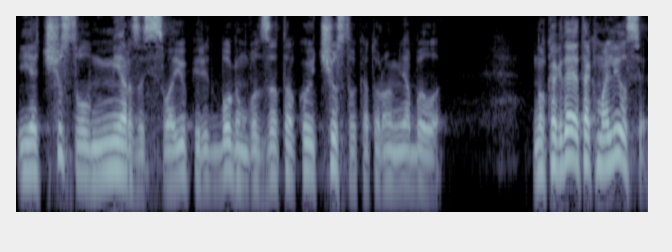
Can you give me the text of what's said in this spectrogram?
И я чувствовал мерзость свою перед Богом вот за такое чувство, которое у меня было. Но когда я так молился,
